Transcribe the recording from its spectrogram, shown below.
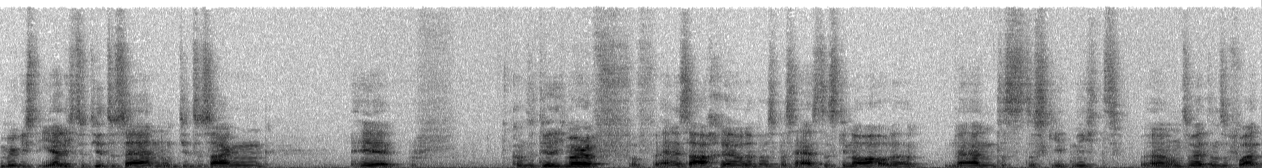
möglichst ehrlich zu dir zu sein und dir zu sagen, hey, konzentriere dich mal auf, auf eine Sache oder was, was heißt das genau oder nein, das, das geht nicht äh, und so weiter und so fort.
